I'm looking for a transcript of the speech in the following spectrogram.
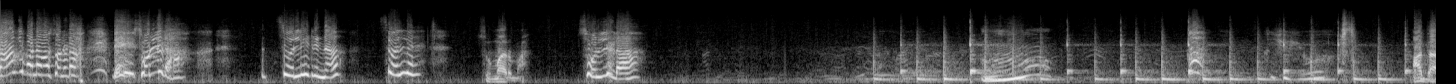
ராங்கி பண்ணவா சொல்லுடா. டேய் சொல்லுடா. சொல்லிடுனா சொல்லு. சும்மா இருமா. சொல்லுடா. ஆத்தா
